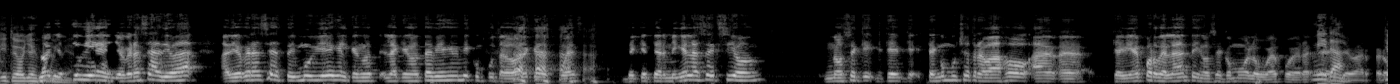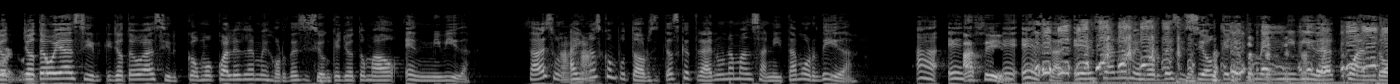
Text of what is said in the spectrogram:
Y te oyes no, yo estoy bien, yo gracias a Dios, a Dios gracias, estoy muy bien. El que la que no está bien es mi computadora, que después de que termine la sección, no sé, que, que, tengo mucho trabajo a, que viene por delante y no sé cómo lo voy a poder eh, llevar. Pero yo, yo te voy a decir, yo te voy a decir cómo, cuál es la mejor decisión que yo he tomado en mi vida. ¿Sabes? hay unas computadorcitas que traen una manzanita mordida. Ah, ah sí. Eh, esa, esa es la mejor decisión que yo tomé en mi vida cuando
